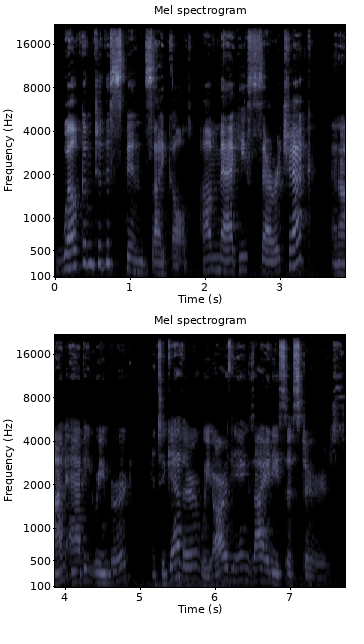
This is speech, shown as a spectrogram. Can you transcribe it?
Welcome to the Spin Cycle. I'm Maggie Sarachek. And I'm Abby Greenberg, and together we are the Anxiety Sisters.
